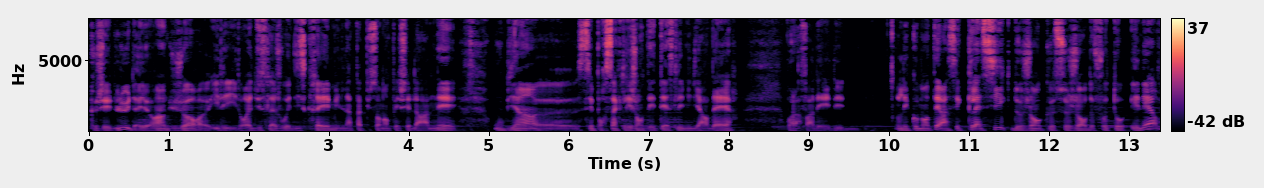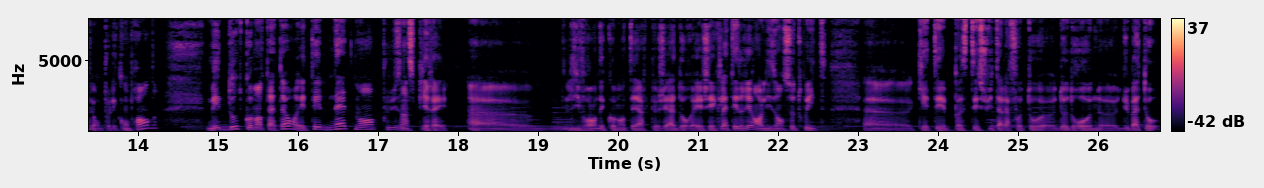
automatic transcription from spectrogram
que j'ai lues d'ailleurs, hein, du genre euh, il, aurait dû se la jouer discret, mais il n'a pas pu s'en empêcher de la ramener, ou bien euh, c'est pour ça que les gens détestent les milliardaires. Voilà, enfin les, les commentaires assez classiques de gens que ce genre de photos énerve, et on peut les comprendre. Mais d'autres commentateurs ont été nettement plus inspirés. Euh, livrant des commentaires que j'ai adorés. J'ai éclaté de rire en lisant ce tweet euh, qui était posté suite à la photo euh, de drone du bateau.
